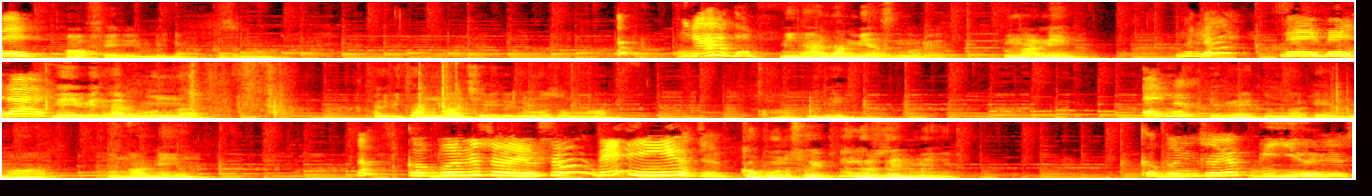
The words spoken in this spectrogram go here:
Bir. Aferin benim kızıma. Nerede? Minareden mi yazdın oraya? Bunlar ne? Bunlar meyveler. Meyveler mi bunlar? Hadi bir tane daha çevirelim o zaman. Aa bu ne? Elma. Evet bunlar elma. Bunlar ne? Kabuğunu soruyorsun ve yiyorsun. Kabuğunu soyup mu yiyoruz elmayı? Kabuğunu sorup yiyoruz.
